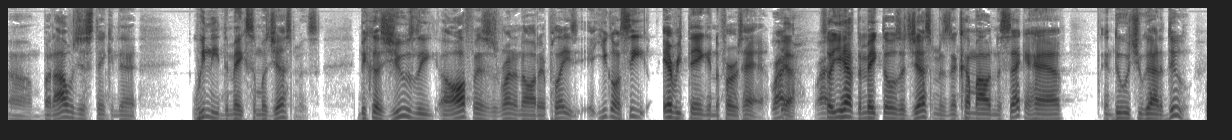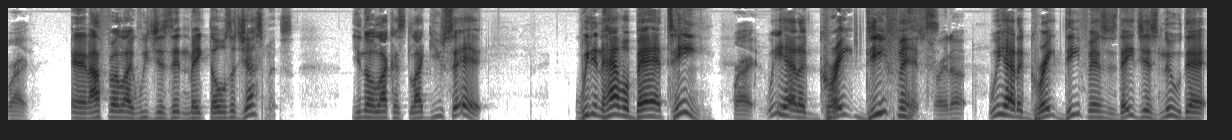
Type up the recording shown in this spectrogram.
Um, but I was just thinking that we need to make some adjustments because usually an offense is running all their plays. You're gonna see everything in the first half, Right. Yeah. Right. so you have to make those adjustments and come out in the second half and do what you got to do. right. And I felt like we just didn't make those adjustments. You know, like it's- like you said, we didn't have a bad team. Right. We had a great defense Straight up. we had a great defense. They just knew that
